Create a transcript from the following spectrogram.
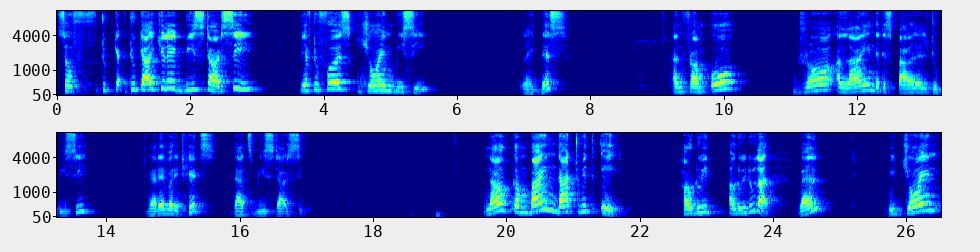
So to, to calculate B star C, we have to first join BC like this. And from O, draw a line that is parallel to BC. Wherever it hits, that's B star C. Now combine that with A. How do we how do we do that? Well, we join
